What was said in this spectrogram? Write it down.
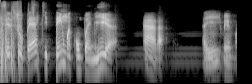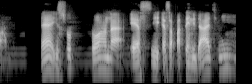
E se ele souber que tem uma companhia, cara, aí, meu irmão, né, isso torna esse, essa paternidade um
